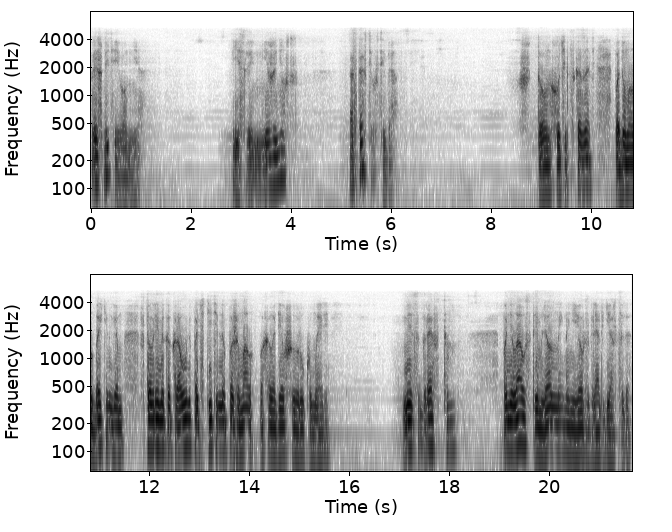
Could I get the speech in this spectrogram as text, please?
пришлите его мне. Если не женюсь, оставьте у себя. Что он хочет сказать, подумал Бекингем, в то время как Рауль почтительно пожимал похолодевшую руку Мэри. Мисс Грефтон поняла устремленный на нее взгляд герцога.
